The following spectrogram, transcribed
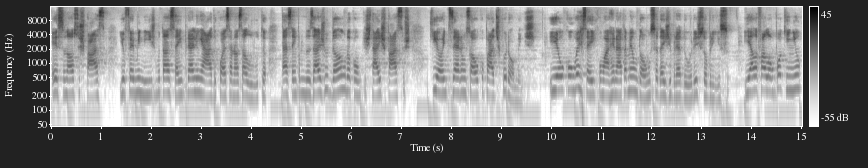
esse nosso espaço e o feminismo tá sempre alinhado com essa nossa luta, tá sempre nos ajudando a conquistar espaços que antes eram só ocupados por homens. E eu conversei com a Renata Mendonça das Vibradoras sobre isso. E ela falou um pouquinho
